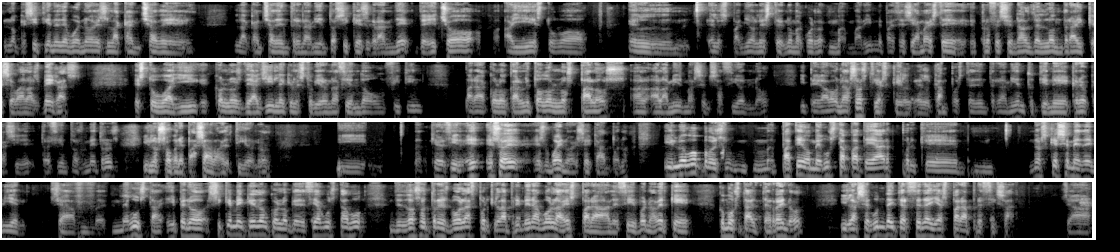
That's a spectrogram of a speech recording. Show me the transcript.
lo que sí tiene de bueno es la cancha de, la cancha de entrenamiento, sí que es grande. De hecho, allí estuvo el, español este, no me acuerdo, Marín me parece se llama, este profesional del long drive que se va a Las Vegas. Estuvo allí con los de Agile que le estuvieron haciendo un fitting para colocarle todos los palos a, la misma sensación, ¿no? y pegaba unas hostias que el, campo este de entrenamiento tiene creo casi 300 metros y lo sobrepasaba el tío, ¿no? Y quiero decir, e, eso es, bueno ese campo, ¿no? Y luego pues pateo, me gusta patear porque no es que se me dé bien, o sea, me gusta, y, pero sí que me quedo con lo que decía Gustavo de dos o tres bolas, porque la primera bola es para decir, bueno, a ver qué, cómo está el terreno, y la segunda y tercera ya es para precisar. O sea,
